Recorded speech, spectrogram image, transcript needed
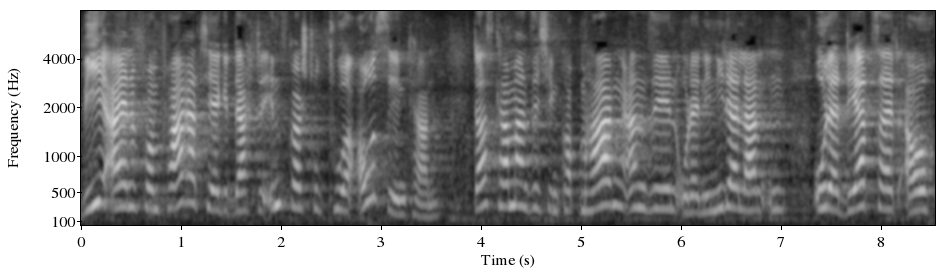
Wie eine vom Fahrrad her gedachte Infrastruktur aussehen kann, das kann man sich in Kopenhagen ansehen oder in den Niederlanden oder derzeit auch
